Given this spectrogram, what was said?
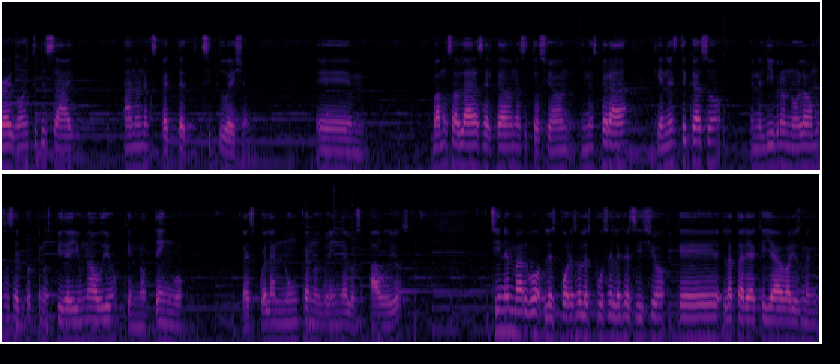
are going to decide an unexpected situation. Eh, vamos a hablar acerca de una situación inesperada que en este caso en el libro no la vamos a hacer porque nos pide ahí un audio que no tengo. La escuela nunca nos brinda los audios. Sin embargo, les, por eso les puse el ejercicio que la tarea que ya varios me,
